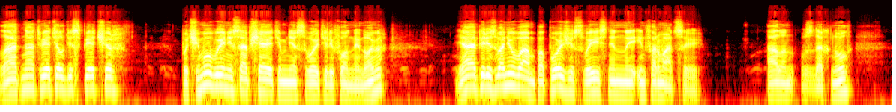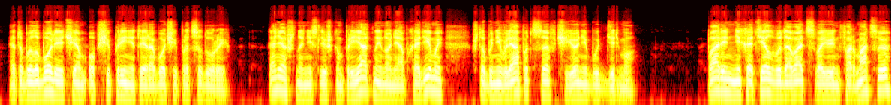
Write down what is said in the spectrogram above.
«Ладно», — ответил диспетчер, — «почему вы не сообщаете мне свой телефонный номер? Я перезвоню вам попозже с выясненной информацией». Алан вздохнул. Это было более чем общепринятой рабочей процедурой. Конечно, не слишком приятной, но необходимой, чтобы не вляпаться в чье-нибудь дерьмо. Парень не хотел выдавать свою информацию,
